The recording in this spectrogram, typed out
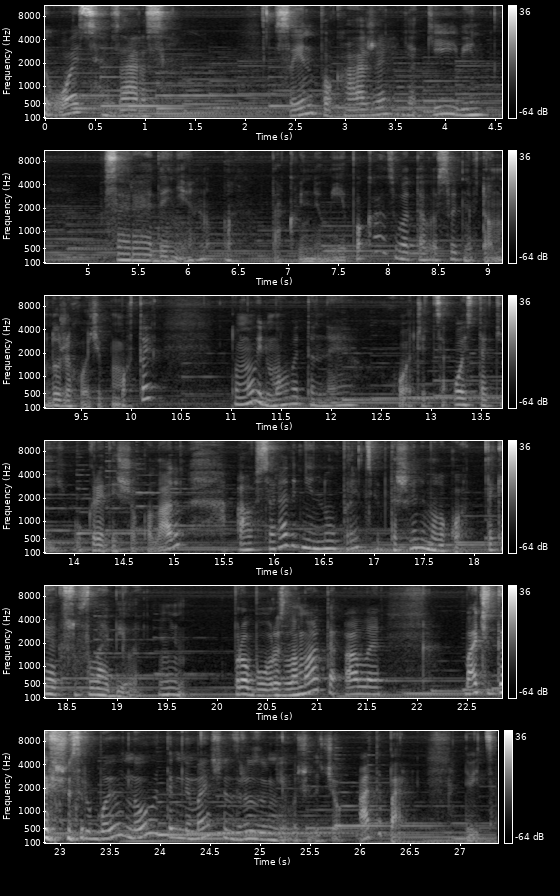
І ось зараз син покаже, який він всередині. Ну, так він не вміє показувати, але суть не в тому. Дуже хоче допомогти, тому відмовити не хочеться. Ось такий укритий шоколадом. А всередині, ну, в принципі, пташине молоко, таке як суфле біле. Пробував розламати, але бачите, що зробив, ну, тим не менше, зрозуміло, що до чого. А тепер, дивіться,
